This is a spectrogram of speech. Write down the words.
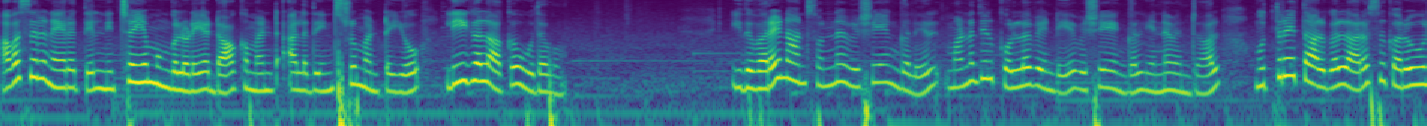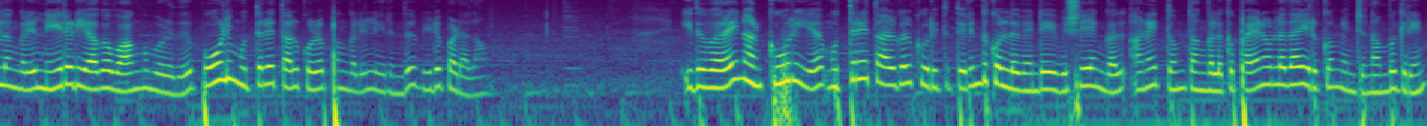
அவசர நேரத்தில் நிச்சயம் உங்களுடைய டாக்குமெண்ட் அல்லது இன்ஸ்ட்ருமெண்ட்டையோ லீகலாக்க உதவும். இதுவரை நான் சொன்ன விஷயங்களில் மனதில் கொள்ள வேண்டிய விஷயங்கள் என்னவென்றால் முத்திரைத்தாள்கள் அரசு கருவூலங்களில் நேரடியாக வாங்கும் பொழுது போலி முத்திரைத்தாள் குழப்பங்களில் இருந்து விடுபடலாம். இதுவரை நான் கூறிய முத்திரைத்தாள்கள் குறித்து தெரிந்து கொள்ள வேண்டிய விஷயங்கள் அனைத்தும் தங்களுக்கு பயனுள்ளதாக இருக்கும் என்று நம்புகிறேன்.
